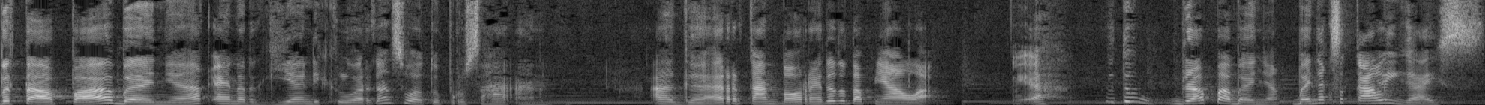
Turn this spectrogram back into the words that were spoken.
betapa banyak energi yang dikeluarkan suatu perusahaan agar kantornya itu tetap nyala. Ya itu berapa banyak? Banyak sekali guys.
